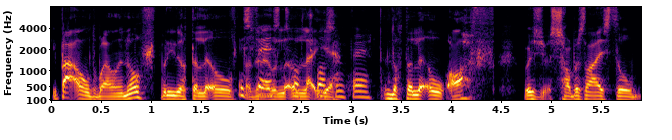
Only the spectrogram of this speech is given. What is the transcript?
He battled well enough, but he looked a little. His I don't know, a little wasn't there. Looked a little off. Was Szoboszlai still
